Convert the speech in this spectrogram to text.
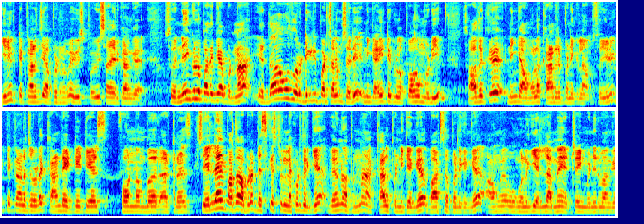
யூனிக் டெக்னாலஜி அப்படின்ற யூஸ் யூஸ் ஆகிருக்காங்க ஸோ நீங்களும் பார்த்தீங்க அப்படின்னா ஏதாவது ஒரு டிகிரி படித்தாலும் சரி நீங்கள் ஐடிக்குள்ளே போக முடியும். ஸோ அதுக்கு நீங்கள் அவங்கள கான்டாக்ட் பண்ணிக்கலாம். ஸோ யூனிக் டெக்னாலஜியோட contact details phone number address so எல்லாமே பார்த்தோம் அப்படின்னா டிஸ்கிரிப்ஷனில் கொடுத்துருக்கேன். வேணும் அப்படின்னா கால் பண்ணிக்கோங்க வாட்ஸ்அப் பண்ணிக்கோங்க. அவங்க உங்களுக்கு எல்லாமே ட்ரெயின் பண்ணிடுவாங்க.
